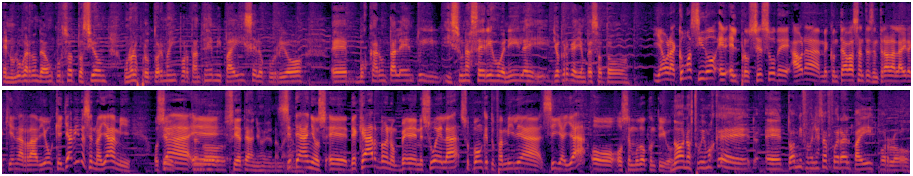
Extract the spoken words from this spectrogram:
en un lugar donde daban un curso de actuación, uno de los productores más importantes de mi país se le ocurrió eh, buscar un talento y hice una serie juveniles. Y yo creo que ahí empezó todo. Y ahora, ¿cómo ha sido el, el proceso de... Ahora me contabas antes de entrar al aire aquí en la radio que ya vives en Miami. O sea, Sí, tengo eh, siete años viviendo en Miami. siete años. Eh, dejar, bueno, Venezuela, supongo que tu familia sigue allá o, o se mudó contigo. No, nos tuvimos que. eh, toda mi familia está fuera del país por lo.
